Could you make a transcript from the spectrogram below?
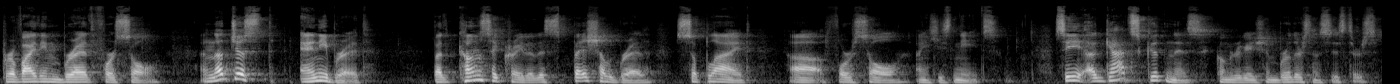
providing bread for Saul. And not just any bread, but consecrated a special bread supplied uh, for Saul and his needs. See, uh, God's goodness, congregation, brothers and sisters,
